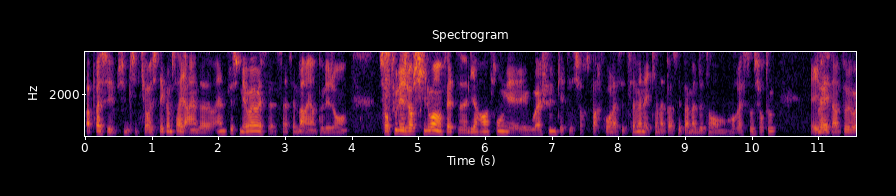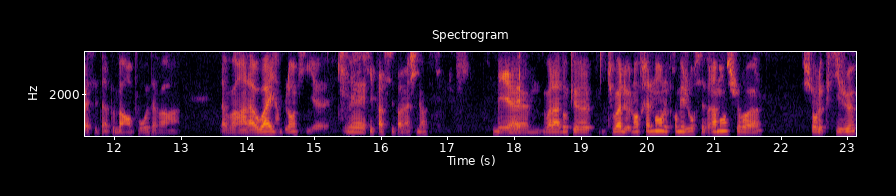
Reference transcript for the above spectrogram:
Après, c'est une petite curiosité comme ça, il n'y a rien de, rien de plus, mais ouais, ouais ça, ça, fait marrer un peu les gens surtout les joueurs chinois, en fait, Liran Trong et Wu Hashun, qui étaient sur ce parcours-là cette semaine, et qui en a passé pas mal de temps au resto, surtout. Et ouais. un peu, ouais, c'était un peu marrant pour eux d'avoir d'avoir un Laowai, un blanc qui, euh, qui, parle super bien chinois. Mais euh, voilà, donc euh, tu vois, l'entraînement, le, premier jour, c'est vraiment sur, sur le petit jeu,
